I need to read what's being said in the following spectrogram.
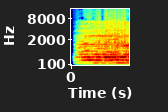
Thank.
